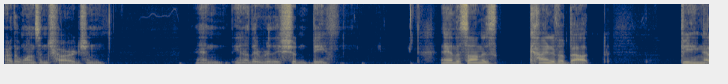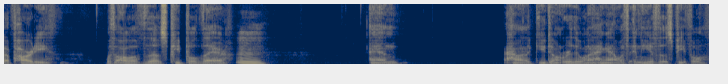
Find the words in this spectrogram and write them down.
are the ones in charge, and and you know they really shouldn't be. And the song is kind of about being at a party with all of those people there, mm. and how like you don't really want to hang out with any of those people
